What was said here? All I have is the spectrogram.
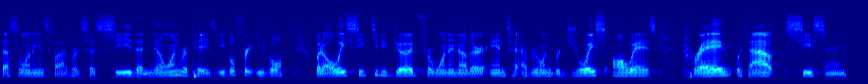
Thessalonians 5 where it says, See that no one repays evil for evil, but always seek to do good for one another and to everyone. Rejoice always, pray without ceasing.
